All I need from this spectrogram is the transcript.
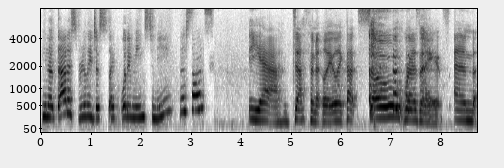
you know, that is really just like what it means to me in a sense. Yeah, definitely. Like that so resonates. And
